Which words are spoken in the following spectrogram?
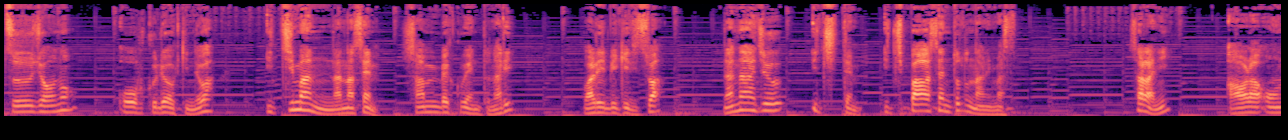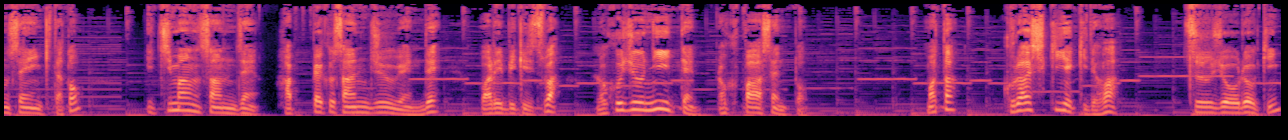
通常の往復料金では17,300円となり、割引率は71.1%となります。さらに、あわら温泉駅だと13,830円で割引率は62.6%。また、倉敷駅では通常料金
